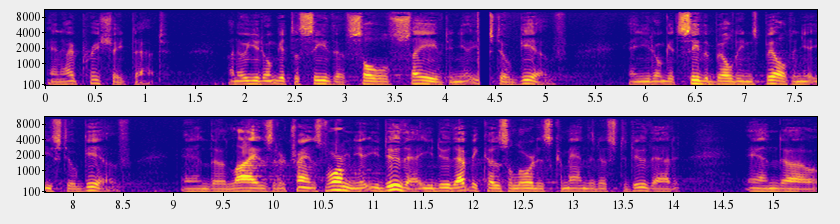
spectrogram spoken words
And I appreciate that. I know you don't get to see the souls saved, and yet you still give. And you don't get to see the buildings built, and yet you still give. And the lives that are transformed, and yet you do that. You do that because the Lord has commanded us to do that. And uh,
